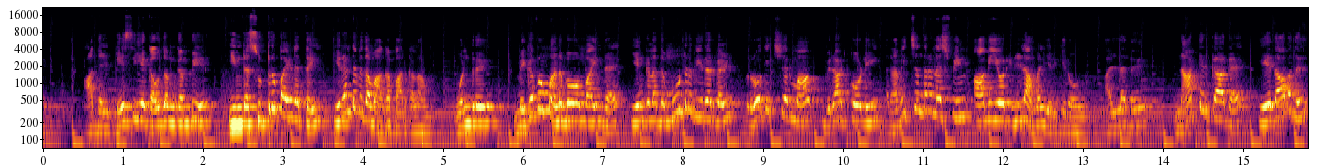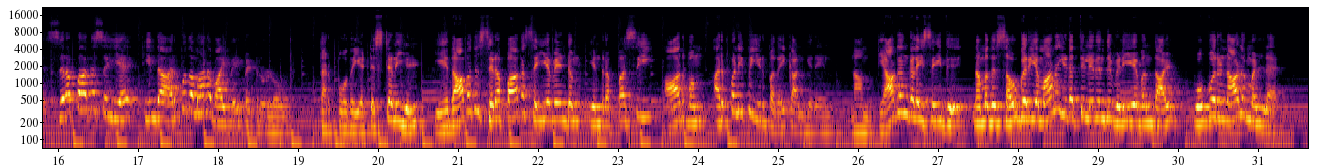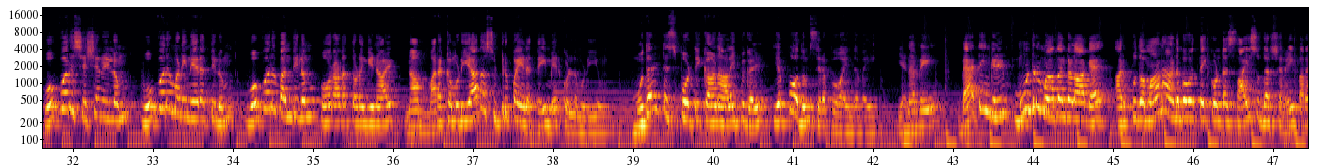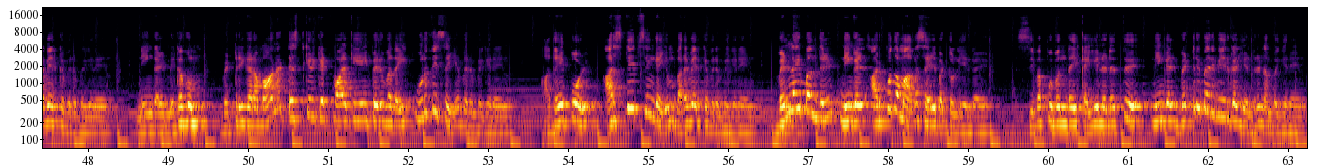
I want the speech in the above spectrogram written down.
அதில் பேசிய கௌதம் கம்பீர் இந்த சுற்றுப்பயணத்தை இரண்டு விதமாக பார்க்கலாம். ஒன்று மிகவும் அனுபவம் வாய்ந்த எங்களது மூன்று வீரர்கள் ரோஹித் சர்மா விராட் கோலி ரவிச்சந்திரன் அஸ்வின் ஆகியோர் இல்லாமல் இருக்கிறோம். அல்லது நாட்டிற்காக ஏதாவது சிறப்பாக செய்ய இந்த அற்புதமான வாய்ப்பை பெற்றுள்ளோம். தற்போதைய டெஸ்டனியில் ஏதாவது சிறப்பாக செய்ய வேண்டும் என்ற பசி ஆர்வம் அர்ப்பணிப்பு இருப்பதை காண்கிறேன். நாம் தியாகங்களை செய்து நமது சௌகரியமான இடத்திலிருந்து வெளியே வந்தால் ஒவ்வொரு நாளும் அல்ல ஒவ்வொரு செஷனிலும் ஒவ்வொரு மணி நேரத்திலும் ஒவ்வொரு பந்திலும் போராடத் தொடங்கினால் நாம் மறக்க முடியாத சுற்றுப்பயணத்தை மேற்கொள்ள முடியும். முதல் டெஸ்ட் போட்டிக்கான அழைப்புகள் எப்போதும் சிறப்பு வாய்ந்தவை. எனவே பேட்டிங்கில் மூன்று மாதங்களாக அற்புதமான அனுபவத்தை கொண்ட சாய் சுதர்ஷனை வரவேற்க விரும்புகிறேன். நீங்கள் மிகவும் வெற்றிகரமான டெஸ்ட் கிரிக்கெட் வாழ்க்கையை பெறுவதை உறுதி செய்ய விரும்புகிறேன். அதேபோல் ஹர்ஷ்தீப் சிங்கையும் வரவேற்க விரும்புகிறேன். வெள்ளை பந்தில் நீங்கள் அற்புதமாக செயல்பட்டுள்ளீர்கள். சிவப்பு பந்தை கையில் எடுத்து நீங்கள் வெற்றி பெறுவீர்கள் என்று நம்புகிறேன்.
